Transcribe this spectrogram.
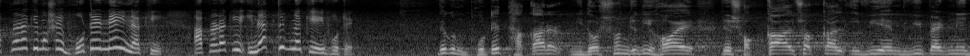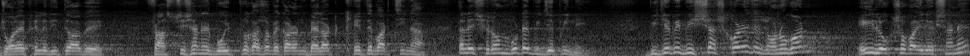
আপনারা কি মশাই ভোটে নেই নাকি? আপনারা কি ইনঅ্যাক্টিভ নাকি এই ভোটে? দেখুন, ভোটে থাকার নিদর্শন যদি হয় যে সকাল সকাল ইভিএম ভিভিপ্যাট নিয়ে জলে ফেলে দিতে হবে ফ্রাস্ট্রেশনের প্রকাশ হবে কারণ ব্যালট খেতে পারছি না, তাহলে সেরম ভোটে বিজেপি নেই। বিজেপি বিশ্বাস করে যে জনগণ এই লোকসভা ইলেকশনে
